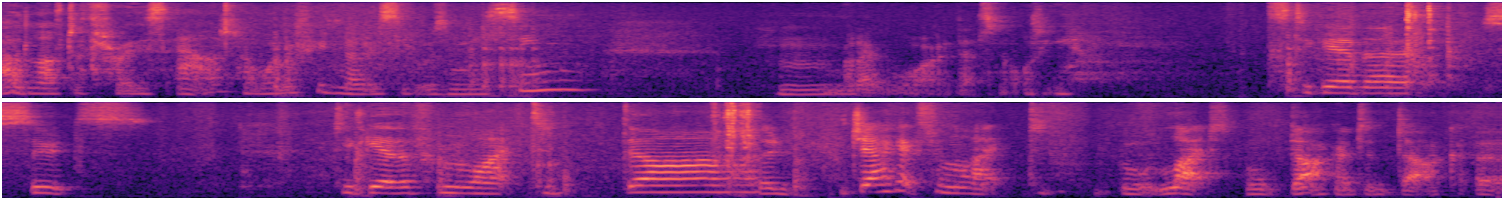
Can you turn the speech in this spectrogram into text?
I would love to throw this out. I wonder if you'd notice it was missing. Hmm, but I won't, that's naughty. It's together, suits together from light to dark. The jackets from light to light or darker to dark, uh,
